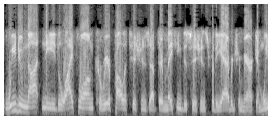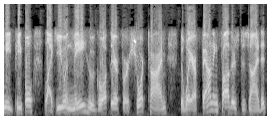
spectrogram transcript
We do not need lifelong career politicians up there making decisions for the average American. We need people like you and me who go up there for a short time, the way our founding fathers designed it,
